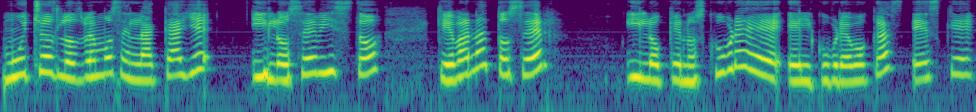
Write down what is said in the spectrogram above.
Muchos los vemos en la calle y los he visto que van a toser y lo que nos cubre el cubrebocas es que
